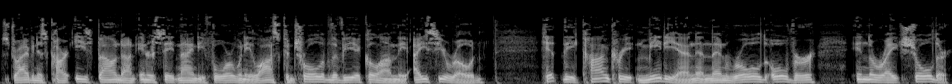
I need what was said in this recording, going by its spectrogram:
was driving his car eastbound on Interstate 94 when he lost control of the vehicle on the icy road, hit the concrete median, and then rolled over in the right shoulder.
